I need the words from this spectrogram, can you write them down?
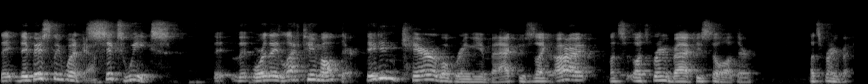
They, they basically went yeah. six weeks or they left him out there. They didn't care about bringing him back. It was like, all right, let's let's bring him back. He's still out there. Let's bring him back.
